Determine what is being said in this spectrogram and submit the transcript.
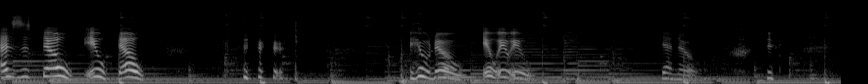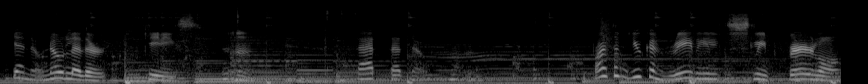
as no, ew, no, ew, no, ew, ew, ew. Yeah, no. yeah, no, no leather bikinis. Mm -mm. That, that, no. Barthen, you can really sleep very long.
